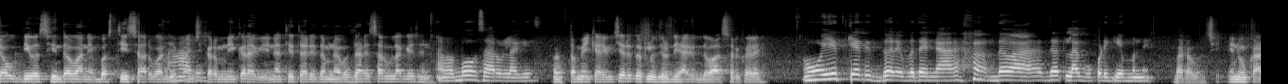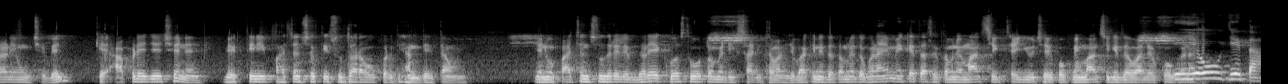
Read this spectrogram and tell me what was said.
ચૌદ દિવસની દવાને બસ્તી સારવાર જે. પંચકર્મની કરાવી એનાથી ત્યારે તમને વધારે સારું લાગે છે ને? બહુ સારું લાગે. તમે ક્યારે વિચાર્યું તો એટલું જલ્દી આ દવા અસર કરે? હું એ જ કહેતી ઘરે બધાને આ દવા જટ લાગુ પડી ગઈ મને. બરાબર છે. એનું કારણ એવું છે બેન કે આપણે જે છે ને વ્યક્તિની પાચન શક્તિ સુધારવા ઉપર ધ્યાન દેતા હોય. એનું પાચન સુધરે દરેક વસ્તુ ઓટોમેટિક સારી થવાની છે. બાકી નહીં તો તમને તો ઘણા એમ કહેતા છે તમને માનસિક થઈ ગયું છે કોઈકની માનસિક દવા લે કોઈ એવું કહેતા.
